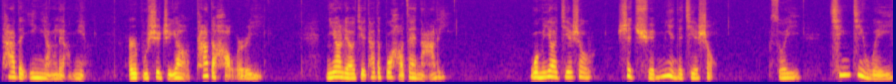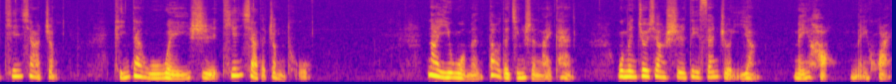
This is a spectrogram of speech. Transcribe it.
他的阴阳两面，而不是只要他的好而已。你要了解他的不好在哪里。我们要接受，是全面的接受。所以，清净为天下正，平淡无为是天下的正途。那以我们道的精神来看，我们就像是第三者一样，没好没坏，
